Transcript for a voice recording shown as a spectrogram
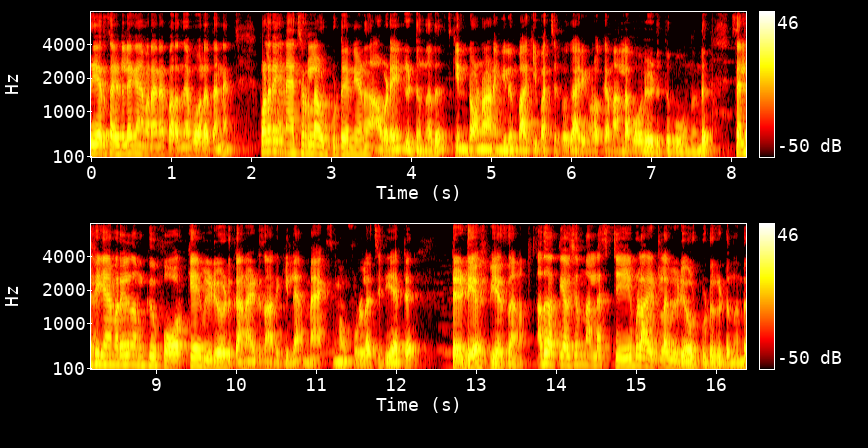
റിയർ സൈഡിലെ ക്യാമറനെ പറഞ്ഞ പോലെ തന്നെ വളരെ നാച്ചുറൽ ഔട്ട്പുട്ട് തന്നെയാണ് അവിടെയും കിട്ടുന്നത്. സ്കിൻ ടോൺ ആണെങ്കിലും ബാക്കി പച്ചപ്പ് കാര്യങ്ങളൊക്കെ നല്ല പോലെ എടുത്തു പോകുന്നുണ്ട്. സെൽഫി ക്യാമറയിൽ നമുക്ക് ഫോർ വീഡിയോ എടുക്കാനായിട്ട് സാധിക്കില്ല. മാക്സിമം ഫുൾ എച്ച് ഡി ആയിട്ട് തേർട്ടി എഫ് പി എസ് ആണ്. അത് അത്യാവശ്യം നല്ല സ്റ്റേബിൾ ആയിട്ടുള്ള വീഡിയോ ഔട്ട്പുട്ട് കിട്ടുന്നുണ്ട്.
